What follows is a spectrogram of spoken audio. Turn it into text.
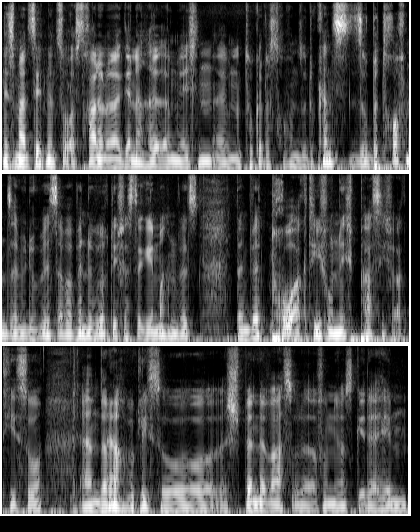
ist mein Statement zu Australien oder generell irgendwelchen äh, Naturkatastrophen so. Du kannst so betroffen sein, wie du willst, aber wenn du wirklich was dagegen machen willst, dann wird proaktiv und nicht passiv aktiv so. Ähm, dann ja. mach wirklich so, spende was oder von mir aus geh da hin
